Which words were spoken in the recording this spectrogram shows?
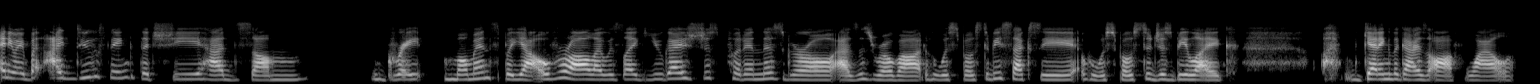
Anyway, but I do think that she had some great moments. But yeah, overall, I was like, you guys just put in this girl as this robot who was supposed to be sexy, who was supposed to just be like getting the guys off while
